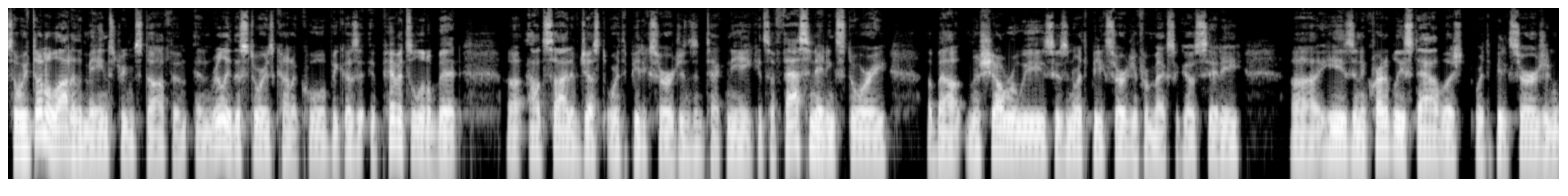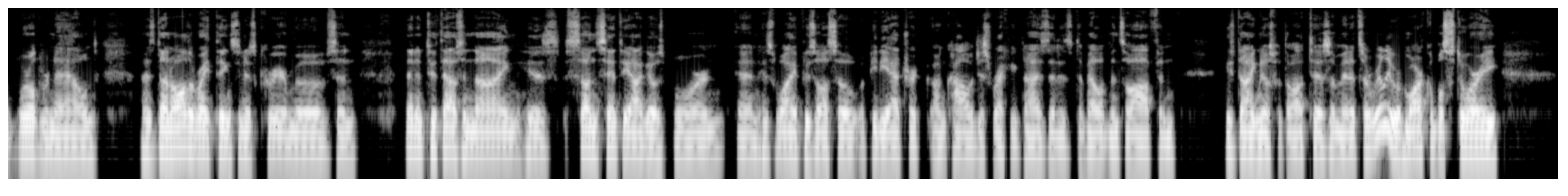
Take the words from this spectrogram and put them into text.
So we've done a lot of the mainstream stuff, and, and really this story is kind of cool because it, it pivots a little bit uh, outside of just orthopedic surgeons and technique. It's a fascinating story about Michell Ruiz, who's an orthopedic surgeon from Mexico City. Uh, he's an incredibly established orthopedic surgeon, world renowned, has done all the right things in his career moves. And then in 2009, his son Santiago was born, and his wife, who's also a pediatric oncologist, recognized that his development's off and he's diagnosed with autism. And it's a really remarkable story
